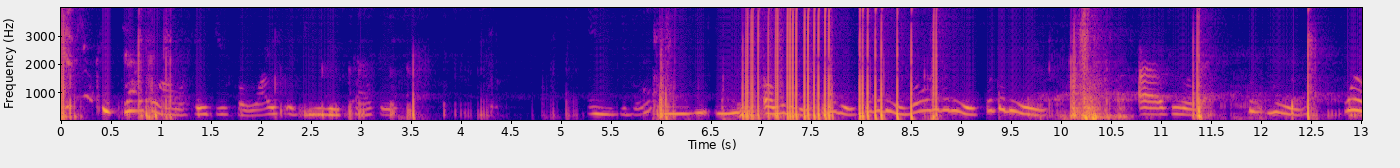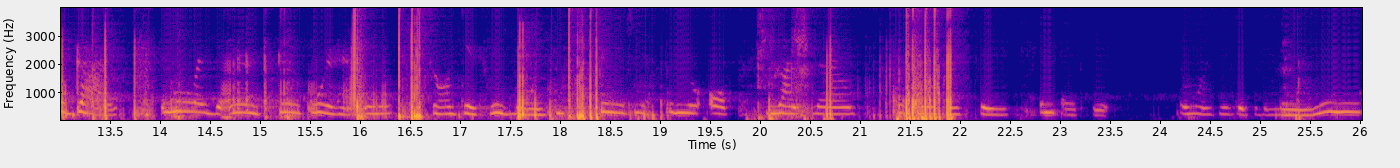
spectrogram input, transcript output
If you can tackle, I will hate you for life if you can tackle. Easy, bro. Easy, easy. Oh, look at this. Look at this. Look at this, bro. Look at this. Look at that. Well, guys, it looks like the end third quarter ended. So I guess we're going to finish this video off right now. I'm going to save and exit. And once we get to the main menu,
